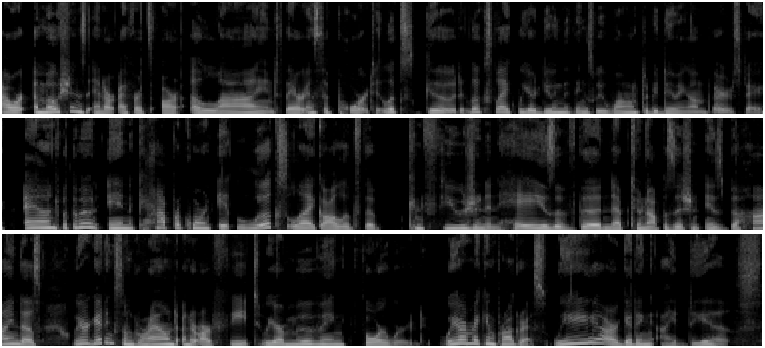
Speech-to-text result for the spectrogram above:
Our emotions and our efforts are aligned. They're in support. It looks good. It looks like we are doing the things we want to be doing on Thursday. And with the moon in Capricorn, it looks like all of the confusion and haze of the Neptune opposition is behind us. We are getting some ground under our feet. We are moving forward. We are making progress. We are getting ideas.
